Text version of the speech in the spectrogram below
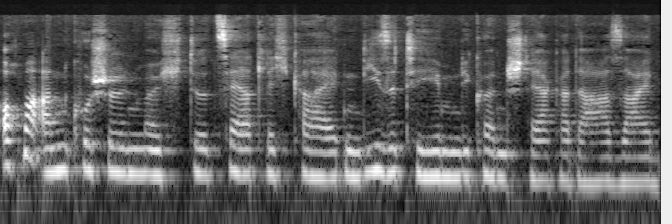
auch mal ankuscheln möchte, Zärtlichkeiten, diese Themen, die können stärker da sein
